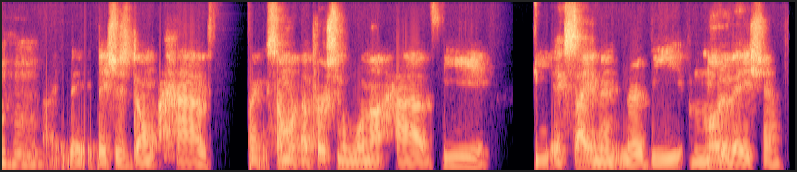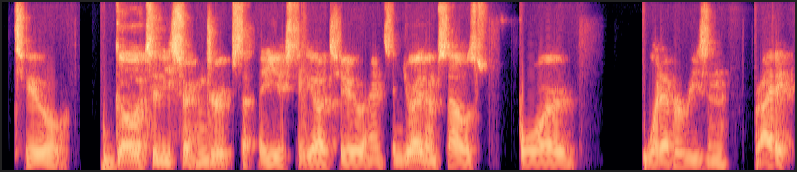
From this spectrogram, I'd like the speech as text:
Mm-hmm. They, they just don't have like someone a person will not have the the excitement or the motivation to go to these certain groups that they used to go to and to enjoy themselves for whatever reason, right?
